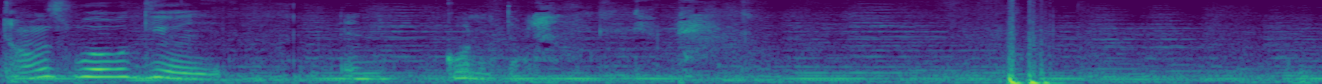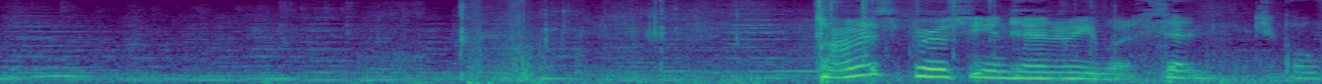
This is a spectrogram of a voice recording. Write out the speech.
Thomas will get it. And could get back. Thomas, Percy, and Henry were sent to go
